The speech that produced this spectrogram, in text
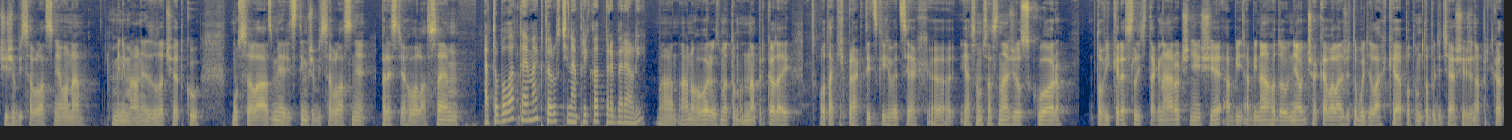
čiže by sa vlastne ona minimálne zo začiatku musela zmieriť s tým, že by sa vlastne presťahovala sem, a to bola téma, ktorú ste napríklad preberali? Áno, hovorili sme to napríklad aj o takých praktických veciach. Ja som sa snažil skôr to vykresliť tak náročnejšie, aby, aby náhodou neočakávala, že to bude ľahké a potom to bude ťažšie. Že napríklad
